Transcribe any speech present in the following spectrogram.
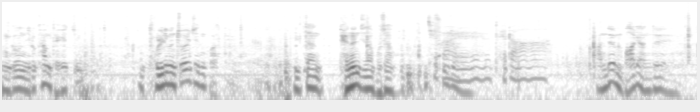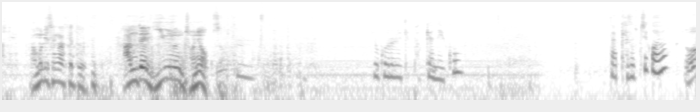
이건 이렇게 하면 되겠지 돌리면 쪼여지는 것 같아 일단 되는지나 보자고 제발 되라. 안 되면 말이 안 돼. 아무리 생각해도 안 될 이유는 전혀 없어. 요거를 이렇게 벗겨내고 나 계속 찍어요? 어?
